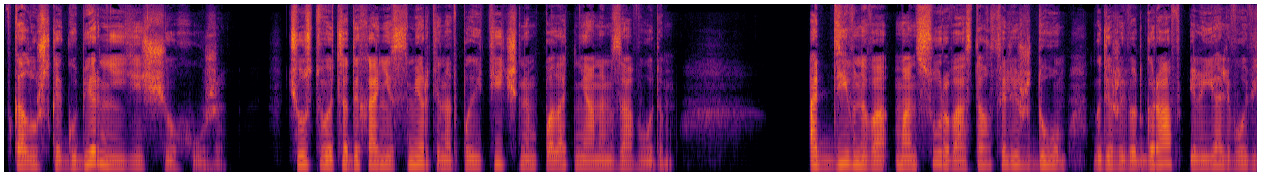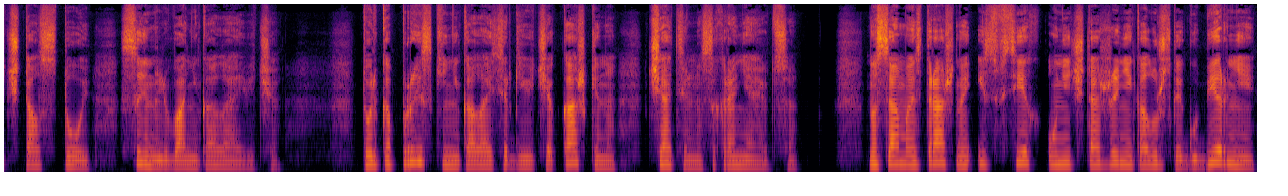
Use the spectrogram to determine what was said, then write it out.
В Калужской губернии еще хуже. Чувствуется дыхание смерти над поэтичным полотняным заводом. От дивного Мансурова остался лишь дом, где живет граф Илья Львович Толстой, сын Льва Николаевича. Только прыски Николая Сергеевича Кашкина тщательно сохраняются. Но самое страшное из всех уничтожений Калужской губернии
